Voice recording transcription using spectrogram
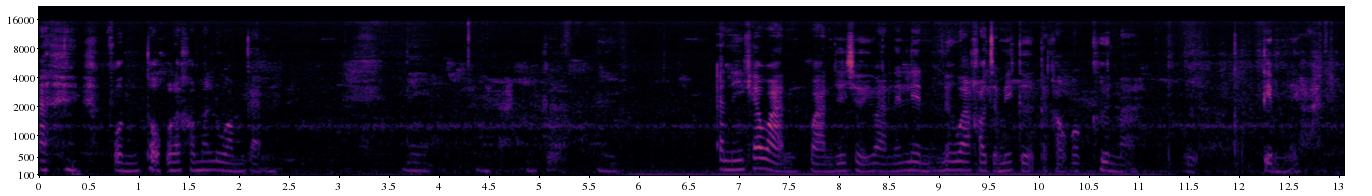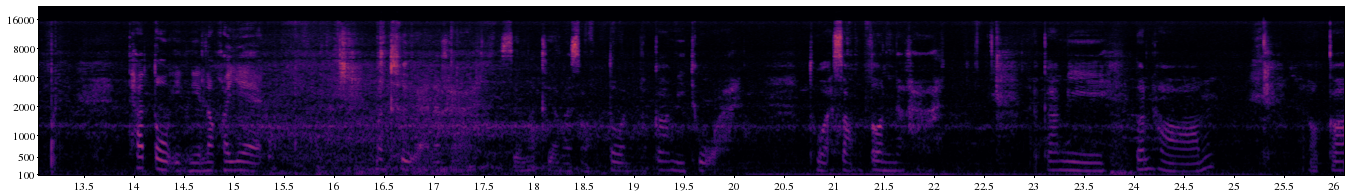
อันนี้ฝนตกแล้วเขามารวมกัน นี่นี่ค่ะมันเกิดนี่อันนี้แค่หวานหวานเฉยๆหวานเล่นๆนึกว่าเขาจะไม่เกิดแต่เขาก็ขึ้นมานี่ เต็มเลยค่ะ ถ้าโตอีกนิดเราค่อยแยกมะเขือนะคะ ซื้อมะเขือมาสองต้น แล้วก็มีถั่ว ถั่วสองต้นนะคะ แล้วก็มีต้นหอม แล้วก็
